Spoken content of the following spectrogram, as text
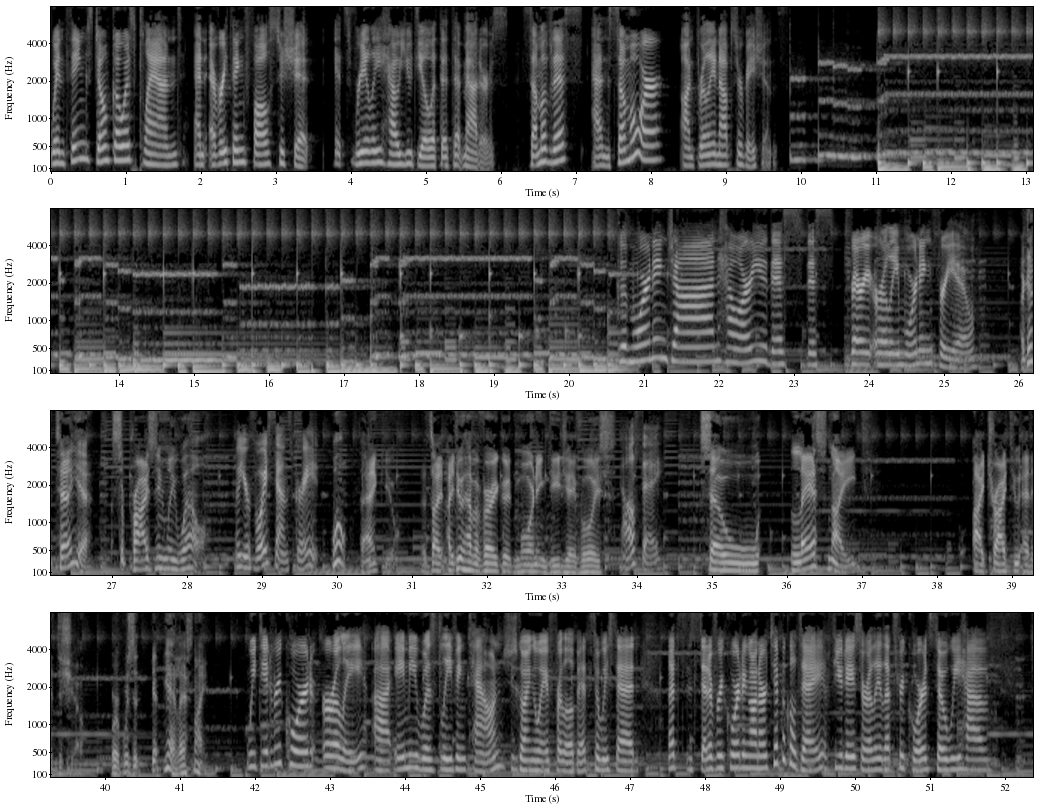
When things don't go as planned and everything falls to shit, it's really how you deal with it that matters. Some of this and some more on Brilliant Observations. Good morning, John. How are you this this very early morning for you? I got to tell you, surprisingly well. Oh, your voice sounds great. Well, thank you. It's, I, I do have a very good morning DJ voice. I'll say. So last night, I tried to edit the show. Or was it? Yeah, yeah last night. We did record early. Uh, Amy was leaving town. She's going away for a little bit. So we said, let's, instead of recording on our typical day, a few days early, let's record so we have.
